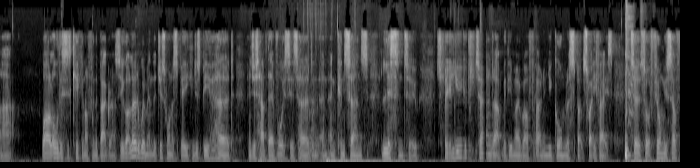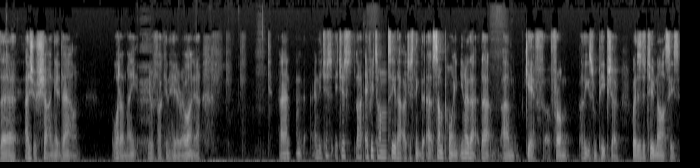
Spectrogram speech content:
Uh, while all this is kicking off in the background. So you've got a load of women that just want to speak and just be heard and just have their voices heard and, and, and concerns listened to. So you've turned up with your mobile phone and your gormless, sweaty face to sort of film yourself there as you're shutting it down. What done, mate? You're a fucking hero, aren't you? And and it just it just like every time I see that, I just think that at some point, you know that that um, GIF from I think it's from Peep Show where there's the two Nazis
